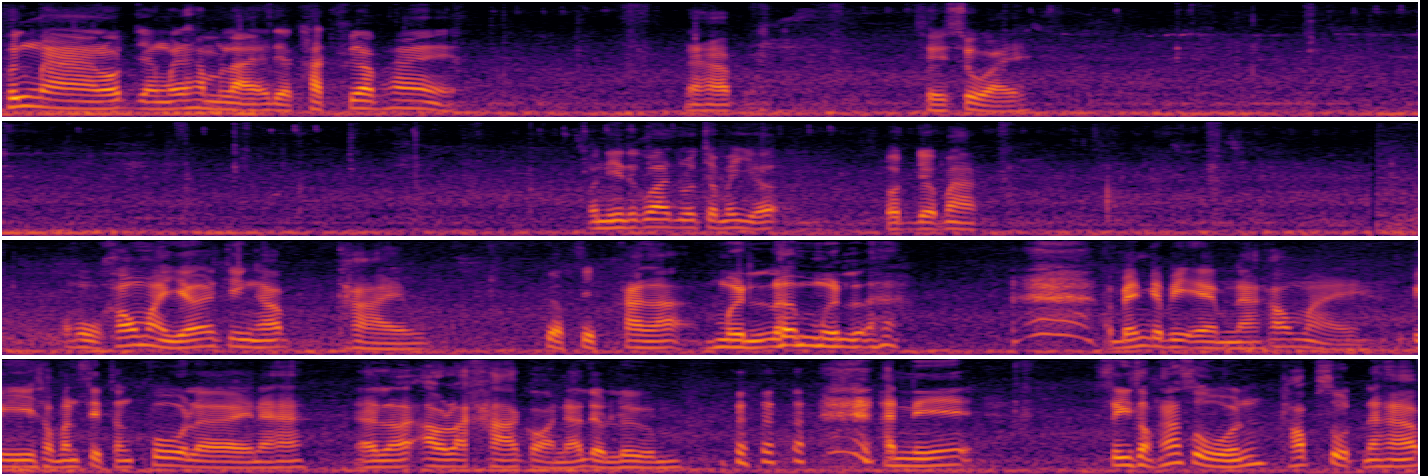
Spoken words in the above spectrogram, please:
เพิ่งมารถยังไม่ได้ทำอะไร เดี๋ยวขัดเคลือบให้นะครับ สวยๆ วันนี้นึกว่ารถจะไม่เยอะ รถเยอะมาก โอ้โห เข้ามาเยอะจริงครับ ถ่ายเกือบสิบคันละหมื่นเริ่มหมื่นล้วเบนซ์กับ BM นะ เข้าใหม่ ปี 2010 ทั้งคู่เลยนะฮะ แล้วเอาราคาก่อนนะ เดี๋ยวลืม อันนี้ 4250 ท็อปสุดนะครับ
